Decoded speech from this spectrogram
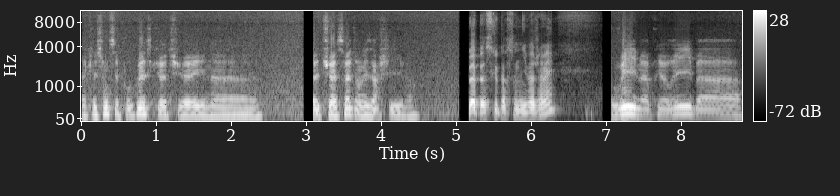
La question, c'est pourquoi est-ce que tu as une. euh, tu as ça dans les archives? Bah, parce que personne n'y va jamais. Oui, mais a priori, bah.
